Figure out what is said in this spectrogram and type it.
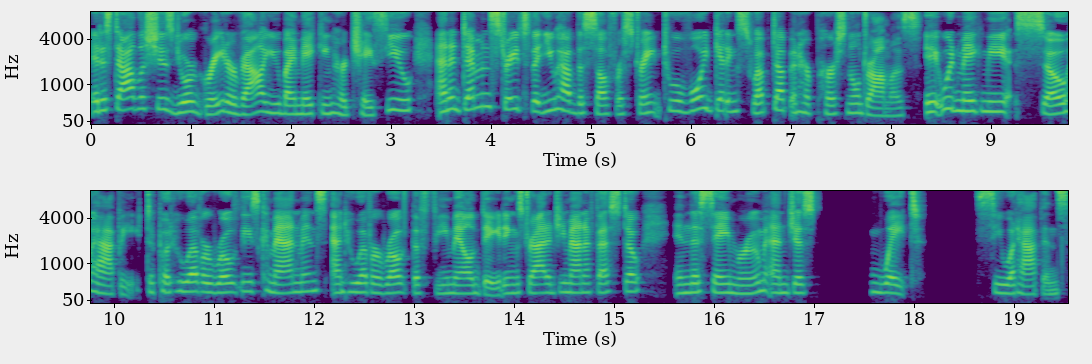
It establishes your greater value by making her chase you, and it demonstrates that you have the self restraint to avoid getting swept up in her personal dramas. It would make me so happy to put whoever wrote these commandments and whoever wrote the female dating strategy manifesto in the same room and just wait. See what happens.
